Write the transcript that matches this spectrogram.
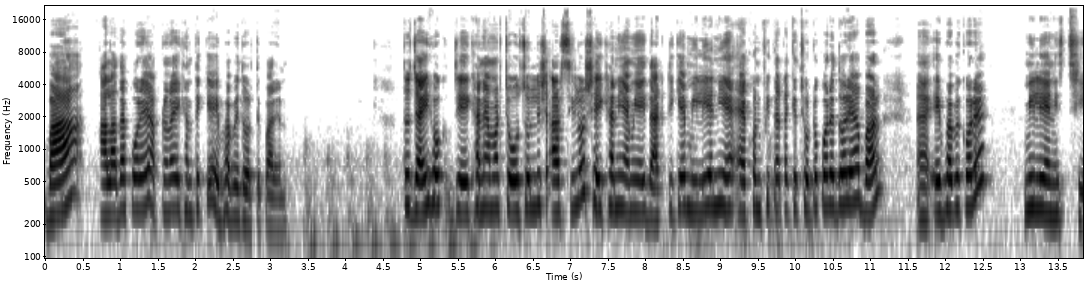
বা আলাদা করে আপনারা এখান থেকে এভাবে ধরতে পারেন। তো যাই হোক, যে এখানে আমার চৌচল্লিশ আসছিল সেইখানে আমি এই দাগটিকে মিলিয়ে নিয়ে এখন ফিতাটাকে ছোট করে ধরে আবার এইভাবে করে মিলিয়ে নিচ্ছি।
